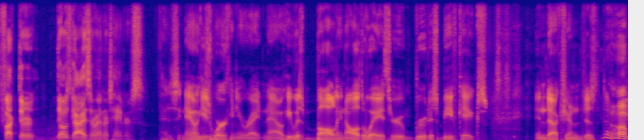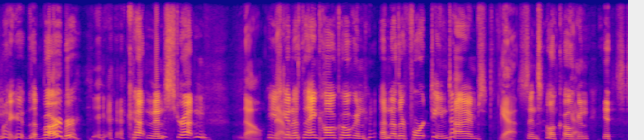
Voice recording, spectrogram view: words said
fuck their those guys are entertainers. I just, you know, he's working you right now. He was bawling all the way through Brutus Beefcake's induction. Just, oh my god, the barber cutting and strutting. No, He's never. gonna thank Hulk Hogan another fourteen times yeah. since Hulk Hogan is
